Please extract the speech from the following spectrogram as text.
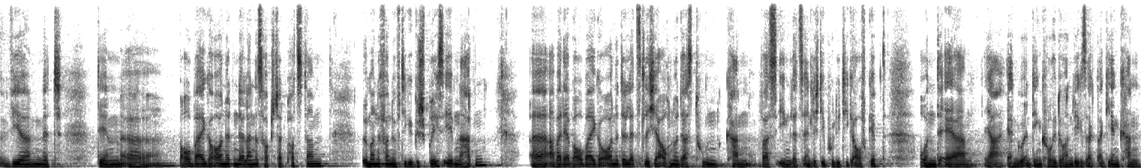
wir mit dem äh, Baubeigeordneten der Landeshauptstadt Potsdam immer eine vernünftige Gesprächsebene hatten, äh, aber der Baubeigeordnete letztlich ja auch nur das tun kann, was ihm letztendlich die Politik aufgibt. Und er ja er nur in den Korridoren wie gesagt agieren kann,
